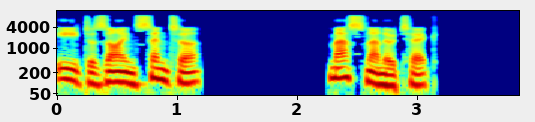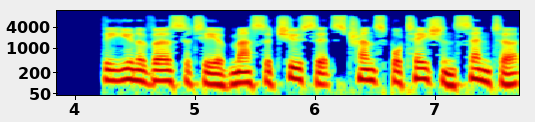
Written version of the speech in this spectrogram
E-Design Center Mass Nanotech The University of Massachusetts Transportation Center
